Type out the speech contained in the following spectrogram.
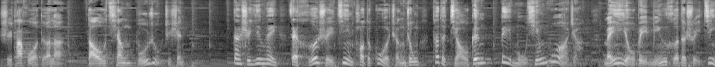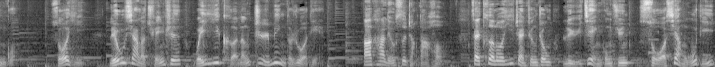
使他获得了。刀枪不入之身，但是因为在河水浸泡的过程中，他的脚跟被母亲握着，没有被冥河的水浸过，所以留下了全身唯一可能致命的弱点。阿喀琉斯长大后，在特洛伊战争中屡建功勋，所向无敌。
